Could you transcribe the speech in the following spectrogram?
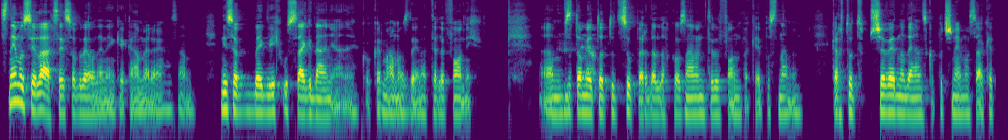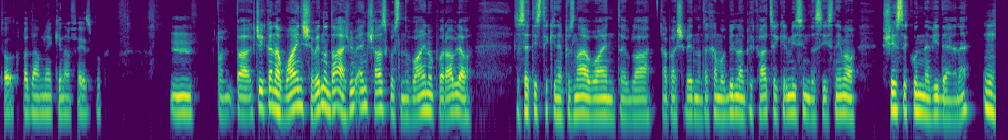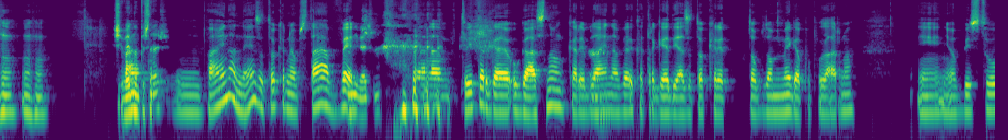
Ja. Snemo si lahko, saj so bile one neke kamere, sam. niso begli vsak dan, ja, kot imamo zdaj na telefonih. Um, zato mi je to tudi super, da lahko vzamem telefon in kaj posnamem. Kar tudi še vedno dejansko počnemo, vsake toliko, pa dam nekaj na Facebook. Mm, pa, pa, če kaj na Wine še vedno daš, vem en čas, ko sem Wine uporabljal. Za vse tiste, ki ne poznajo Wine, to je bila, ali pa še vedno taka mobilna aplikacija, kjer mislim, da si snimal 6 sekundne videe. Ne? Uh -huh, uh -huh. Še vedno počneš? Vajna ne, zato ker ne obstaja več. Ni več. Ne? Um, Twitter ga je ugasnil, kar je bila Ja. ena velika tragedija, zato ker je to bilo mega popularno. In je v bistvu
